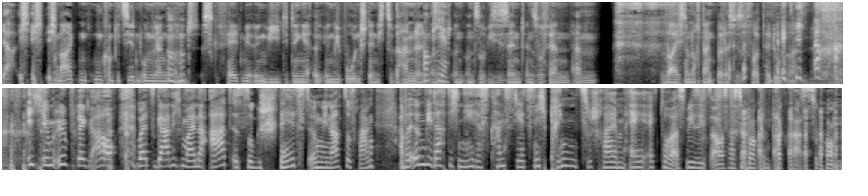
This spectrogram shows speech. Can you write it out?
ja, ich, ich, ich mag einen unkomplizierten Umgang mhm. und es gefällt mir irgendwie, die Dinge irgendwie bodenständig zu behandeln okay. und, und, und so, wie sie sind. Insofern ähm, war ich dann noch dankbar, dass wir sofort per Du waren. Ja, ich im Übrigen auch, weil es gar nicht meine Art ist, so gestelzt irgendwie nachzufragen. Aber irgendwie dachte ich, nee, das kannst du jetzt nicht bringen zu schreiben, hey Ektoras, wie sieht's aus? Hast du Bock, in Podcast zu kommen?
